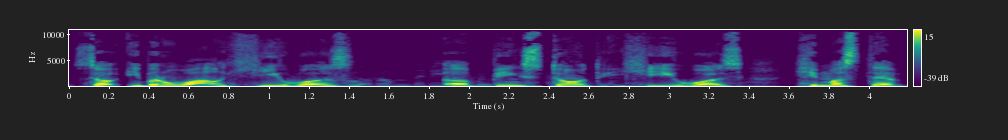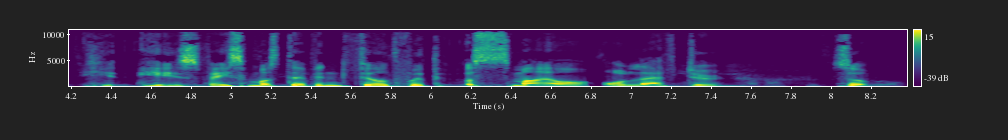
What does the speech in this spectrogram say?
So even while he was uh, being stoned, he was he must have he, his face must have been filled with a smile or laughter. So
